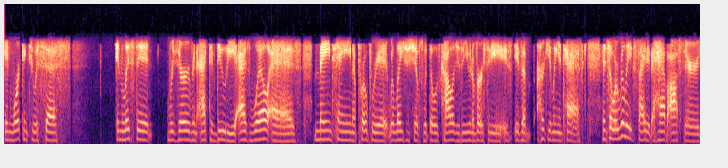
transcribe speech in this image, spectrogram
and working to assess enlisted reserve and active duty as well as maintain appropriate relationships with those colleges and universities is, is a Herculean task. And so we're really excited to have officers,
